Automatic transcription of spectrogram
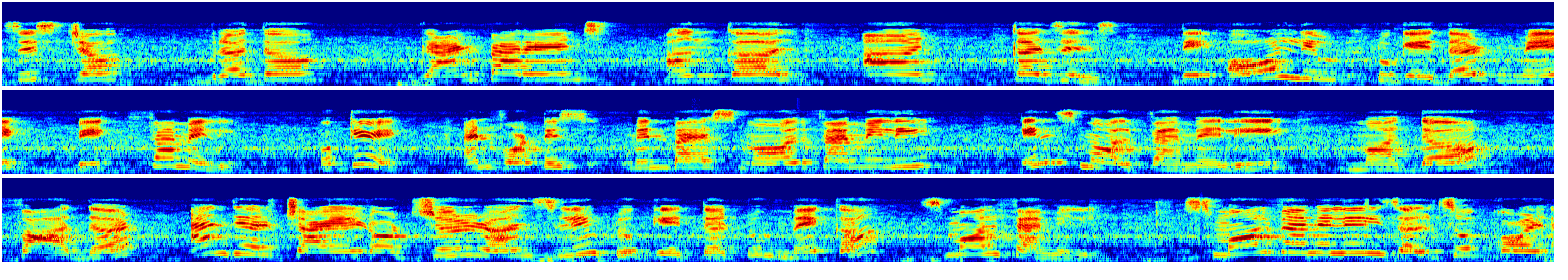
sister brother grandparents uncle aunt cousins. They all live together make big family. Okay and what is meant by small family? In small family mother father and their child or children live together to make a small family. Small family is also called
